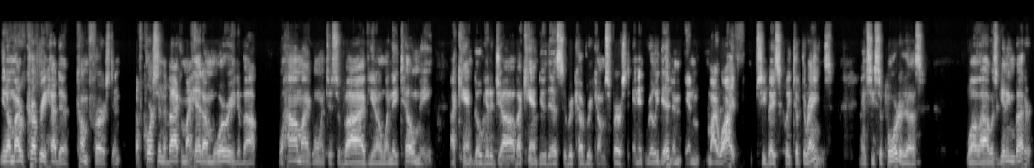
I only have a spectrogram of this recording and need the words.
you know, my recovery had to come first, and of course, in the back of my head, I'm worried about well, how am I going to survive? You know, when they tell me I can't go get a job, I can't do this, the recovery comes first, and it really did. And and my wife, she basically took the reins, and she supported us while I was getting better.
